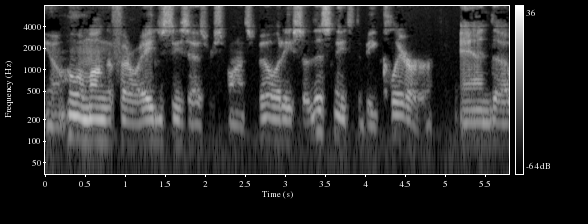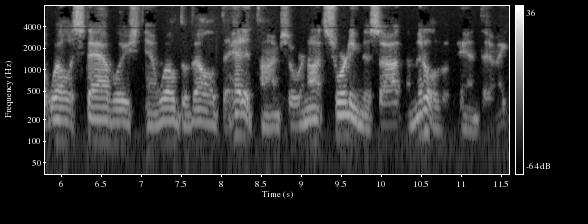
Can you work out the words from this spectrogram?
you know, who among the federal agencies has responsibility. So this needs to be clearer and uh, well established and well developed ahead of time. So we're not sorting this out in the middle of a pandemic.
